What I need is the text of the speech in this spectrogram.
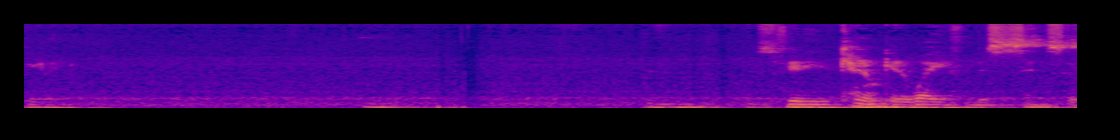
feeling. This you cannot get away from this sense of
